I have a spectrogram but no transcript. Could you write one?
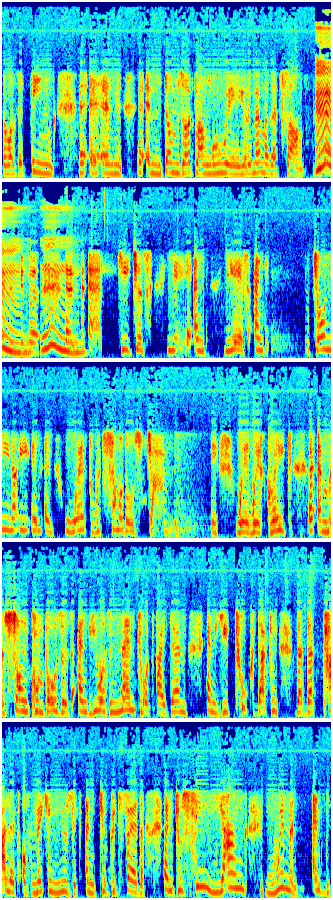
There was a thing, uh, uh and and You remember that song? Mm. mm. and he just and yes and Joe Nina and, and worked with some of those giants were, were great um, song composers, and he was mentored by them, and he took that, that that palette of making music and took it further. And to see young women, and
